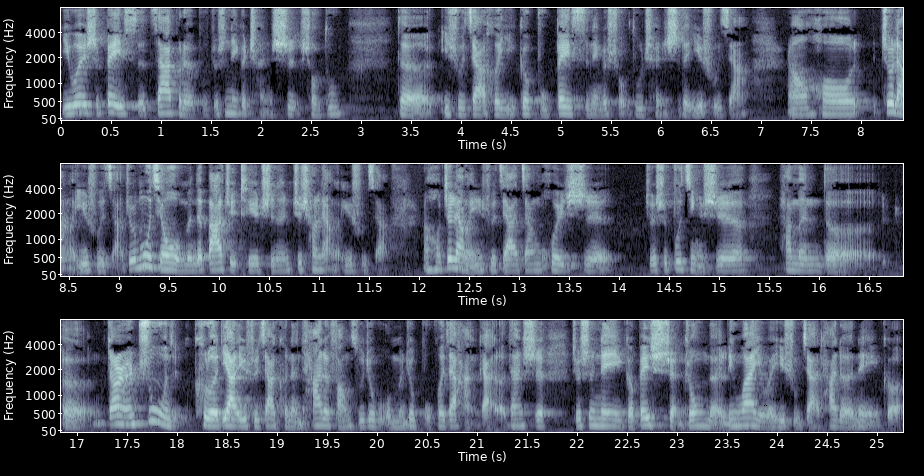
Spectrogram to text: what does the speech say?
一位是贝斯扎格勒布，就是那个城市首都的艺术家和一个不贝斯那个首都城市的艺术家。然后这两个艺术家，就是目前我们的 budget 也只能支撑两个艺术家。然后这两个艺术家将会是，就是不仅是。他们的呃，当然住克罗地亚艺术家，可能他的房租就我们就不会再涵盖了。但是就是那个被选中的另外一位艺术家，他的那个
